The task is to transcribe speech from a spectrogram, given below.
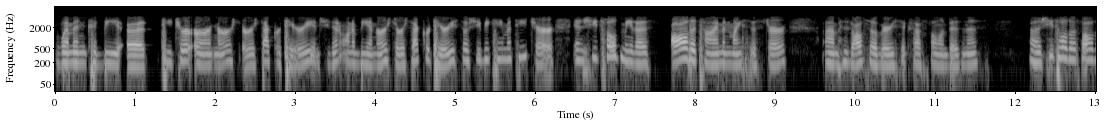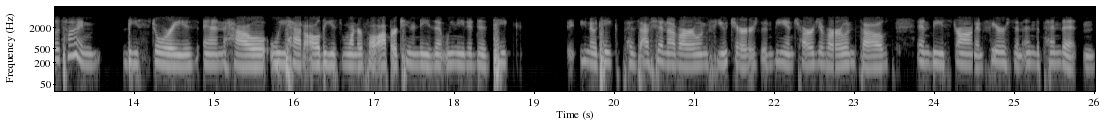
women could be a teacher or a nurse or a secretary and she didn't want to be a nurse or a secretary so she became a teacher and she told me this all the time and my sister um, who's also very successful in business uh, she told us all the time these stories and how we had all these wonderful opportunities and we needed to take you know take possession of our own futures and be in charge of our own selves and be strong and fierce and independent and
